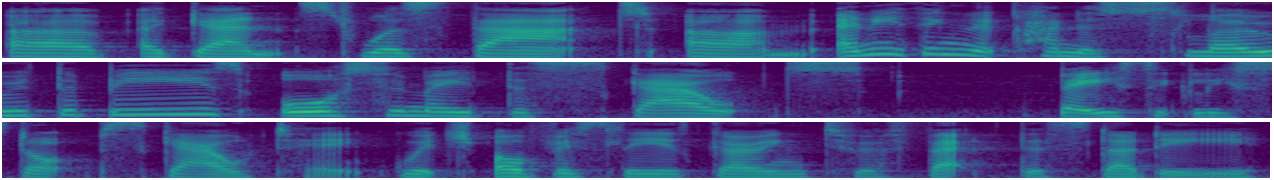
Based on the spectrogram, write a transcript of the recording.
uh, against was that um, anything that kind of slowed the bees also made the scouts basically stop scouting, which obviously is going to affect the study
